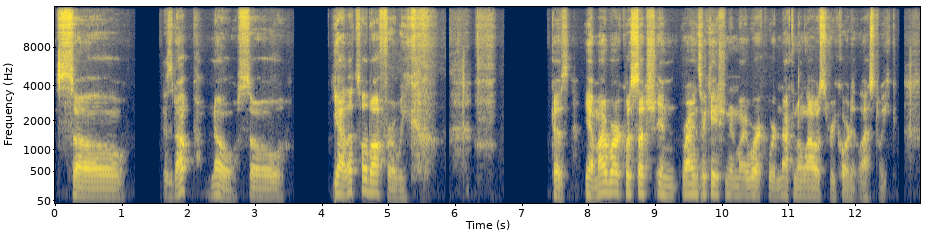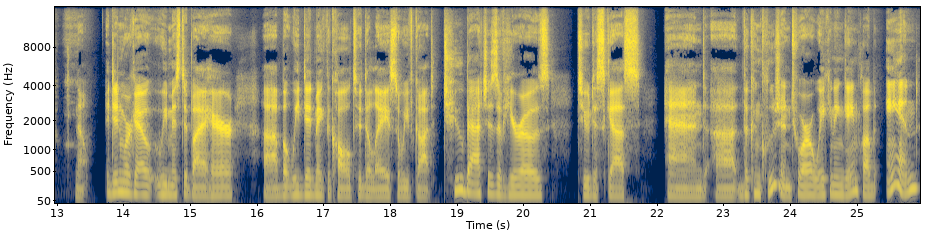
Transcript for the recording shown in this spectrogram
So, is it up? No. So, yeah, let's hold off for a week. Because, yeah, my work was such in Ryan's vacation and my work were not going to allow us to record it last week. No, it didn't work out. We missed it by a hair, uh, but we did make the call to delay. So we've got two batches of heroes to discuss and uh, the conclusion to our Awakening Game Club and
